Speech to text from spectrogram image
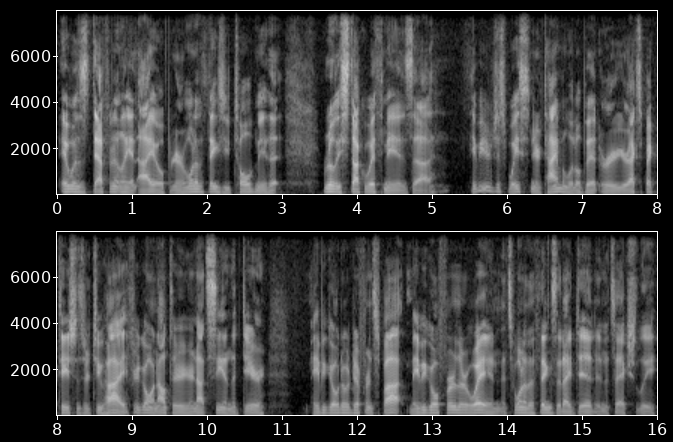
it was definitely an eye opener. One of the things you told me that really stuck with me is uh, maybe you're just wasting your time a little bit, or your expectations are too high. If you're going out there, you're not seeing the deer. Maybe go to a different spot. Maybe go further away. And it's one of the things that I did, and it's actually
